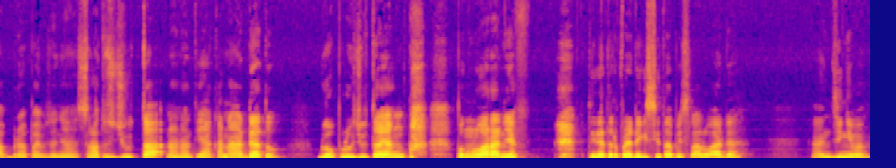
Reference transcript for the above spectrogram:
berapa ya? Misalnya 100 juta, nah nanti akan ada tuh 20 juta yang entah pengeluaran yang tidak terprediksi tapi selalu ada. Anjing emang.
